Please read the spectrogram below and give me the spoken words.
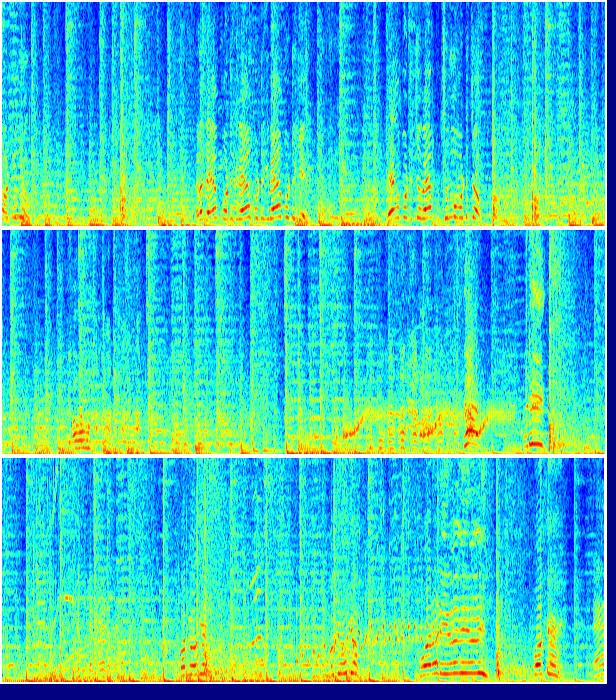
പൊട്ടിച്ചു. എടാ വേഗം പൊട്ടിക്ക് വേഗം പൊട്ടിക്ക് വേഗം പൊട്ടിക്ക്. വേഗം പൊട്ടിച്ചോ വേഗം ചുമ്മാ പൊട്ടിച്ചോ. ഓക്കേ. Okay okay. ഓക്കേ പോരടി ഇരടി ഇരടി ഓക്കേ. ഏ?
